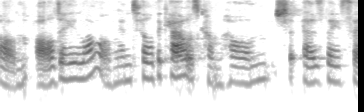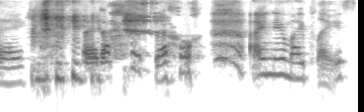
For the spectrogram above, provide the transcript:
um, all day long until the cows come home, as they say. but, uh, so I knew my place.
